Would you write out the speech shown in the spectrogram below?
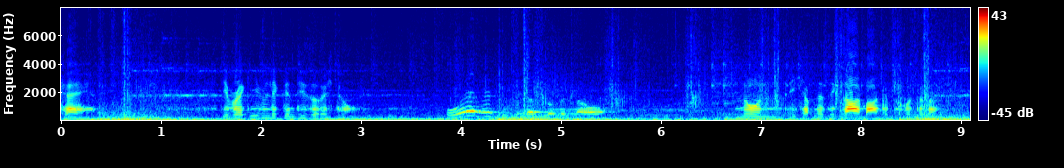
Okay. Die Break-Even liegt in diese Richtung. Woher wissen Sie das so genau? Nun, ich habe eine Signalmarke zurückgelassen.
